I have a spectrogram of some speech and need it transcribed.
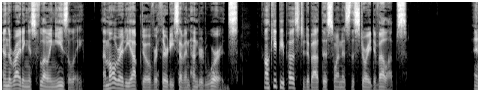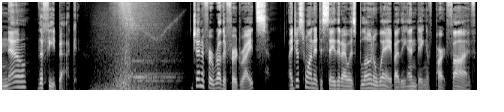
and the writing is flowing easily. I'm already up to over 3,700 words. I'll keep you posted about this one as the story develops. And now, the feedback. Jennifer Rutherford writes I just wanted to say that I was blown away by the ending of Part 5.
